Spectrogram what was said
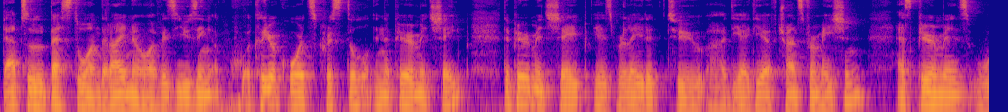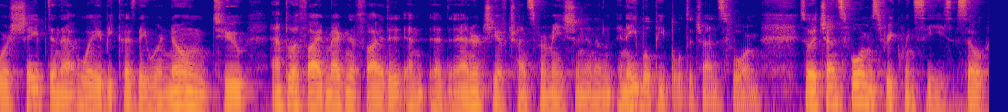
the absolute best one that I know of is using a, a, clear quartz crystal in the pyramid shape. The pyramid shape is related to uh, the idea of transformation, as pyramids were shaped in that way because they were known to amplify and magnify the, uh, the energy of transformation and enable people to transform. So, it transforms frequencies. So,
